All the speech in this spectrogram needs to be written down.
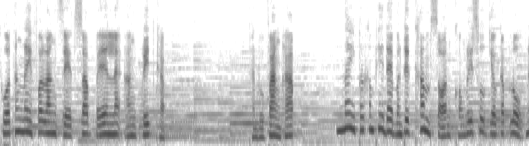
ทั่วทั้งในฝรั่งเศสสเปนและอังกฤษครับ ท่านผู้ฟังครับ ในพระคัมภีร์ได้บันทึกคำสอนของพระเยซูเกี่ยวกับโลกใน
